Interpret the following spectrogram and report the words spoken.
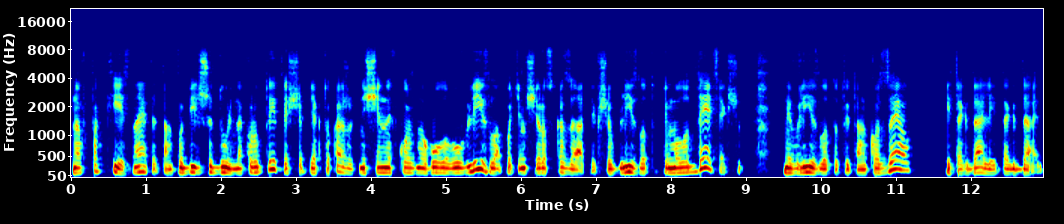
Навпаки, знаєте, там побільше дуль накрутити, щоб, як то кажуть, не ще не в кожну голову влізло, а потім ще розказати. Якщо влізло, то ти молодець, якщо не влізло, то ти там козел, і так далі, і так далі.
